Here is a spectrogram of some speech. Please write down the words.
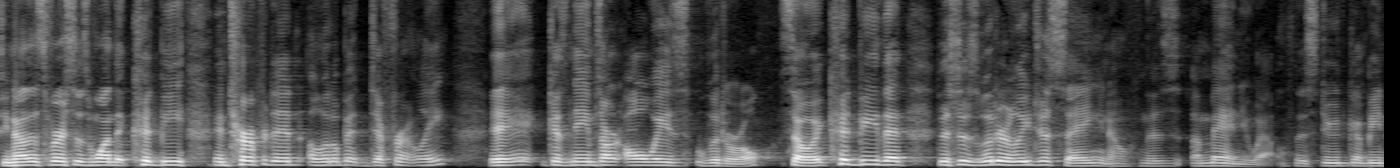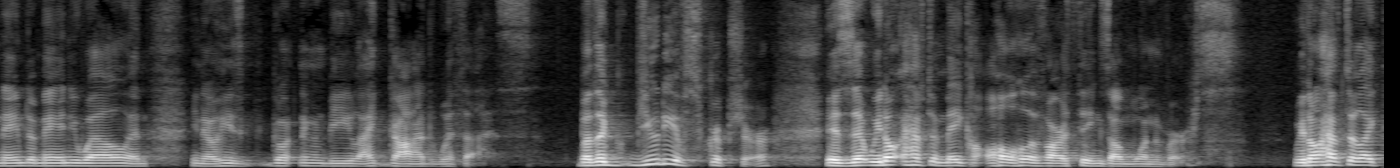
See, now this verse is one that could be interpreted a little bit differently because names aren't always literal. So it could be that this is literally just saying, you know, this is Emmanuel. This dude going to be named Emmanuel, and you know he's going to be like God with us. But the beauty of Scripture is that we don't have to make all of our things on one verse. We don't have to like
